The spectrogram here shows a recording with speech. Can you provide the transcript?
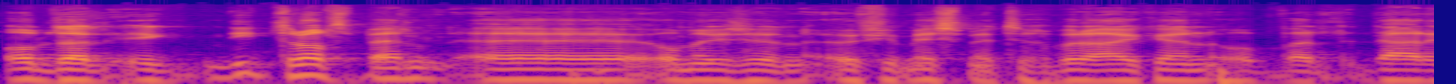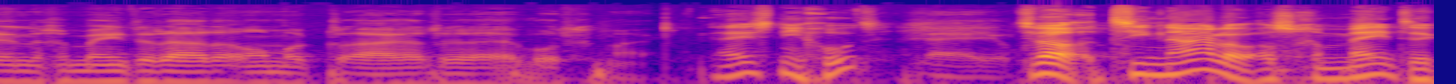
omdat ik niet trots ben, eh, om eens een eufemisme te gebruiken, op wat daar in de gemeenteraden allemaal klaar eh, wordt gemaakt. nee, is niet goed. Nee. Terwijl Tinalo als gemeente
